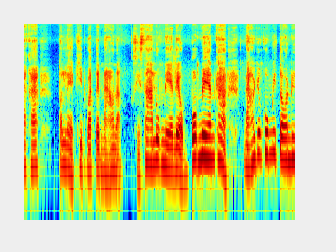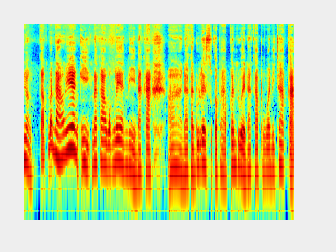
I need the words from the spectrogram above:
นะคะ ตอนแรกคิดว่าแต่หนาวนะสิซาลงแหน่แล้วบ่แม่นค่ะ หนาวยังคงมีต่อเนื่องกลับมาหนาวแห้งอีกนะคะ วังแรงนี่นะคะอ่านะคะดูแลสุขภาพกันด้วยนะคะเพราะว่านิชากะ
